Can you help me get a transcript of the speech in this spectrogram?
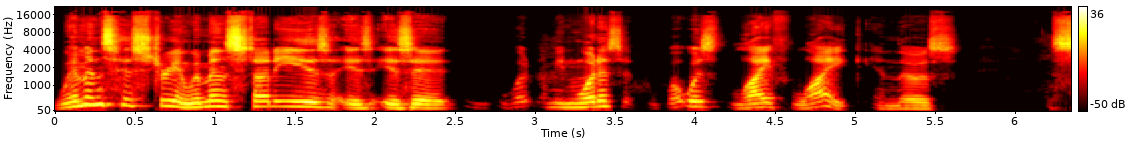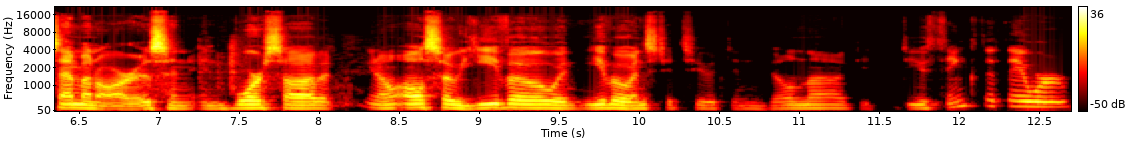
women's history and women's studies? Is is it what I mean? What is it? What was life like in those seminars in, in Warsaw, but you know also YIVO and YIVO Institute in Vilna. Do, do you think that they were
